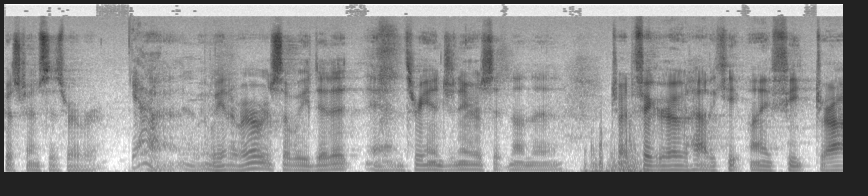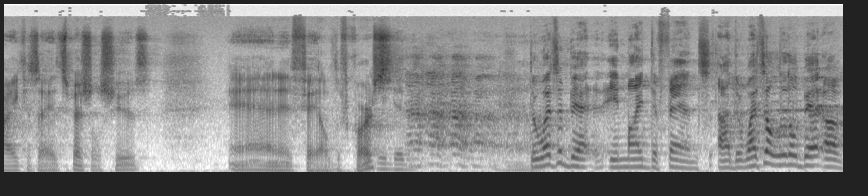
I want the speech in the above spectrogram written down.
Kennebecasis River. Yeah. Uh, we had a river, so we did it, and three engineers sitting on the, trying to figure out how to keep my feet dry because I had special shoes, and it failed, of course. we did. There was a bit, in my defense, uh, there was a little bit of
